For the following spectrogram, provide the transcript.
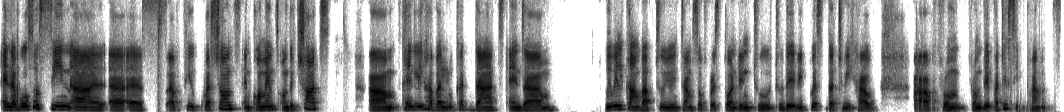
And I've also seen uh, a, a few questions and comments on the chat. Um, kindly have a look at that and um, we will come back to you in terms of responding to, to the request that we have uh, from, from the participants.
